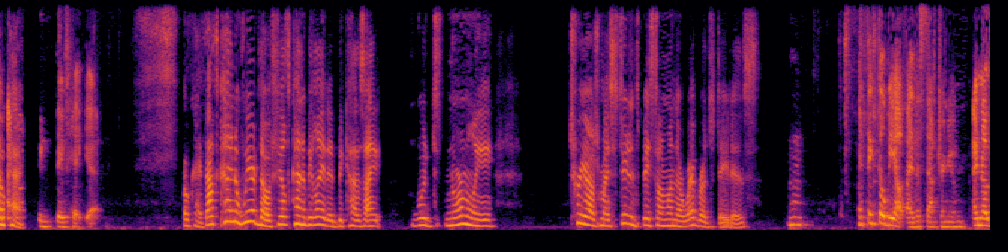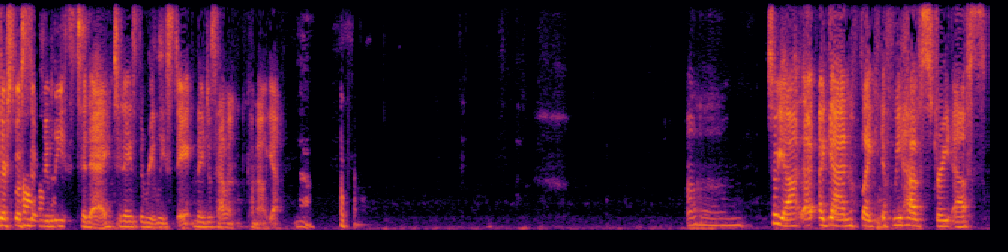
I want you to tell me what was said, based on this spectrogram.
I Okay. don't think they've hit yet. Okay, that's kind of weird though. It feels kind of belated because I would normally triage my students based on when their web reg date is. I think they'll be out by this afternoon. I know they're supposed Oh, to okay. release today. Today's the release date. They just haven't come out yet. Yeah. Okay. Um, so yeah, again, like if we have straight Fs,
